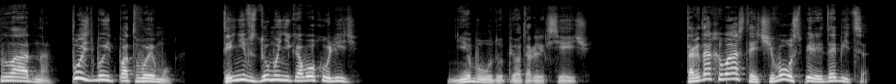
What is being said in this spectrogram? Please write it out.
Ладно, пусть будет по-твоему, ты не вздумай никого хулить. Не буду, Петр Алексеевич. Тогда хвастай, чего успели добиться.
